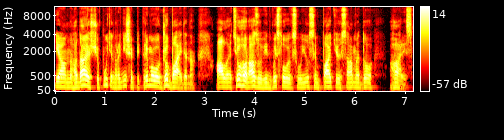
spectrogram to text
Я вам нагадаю, що Путін раніше підтримував Джо Байдена, але цього разу він висловив свою симпатію саме до Гарріс.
